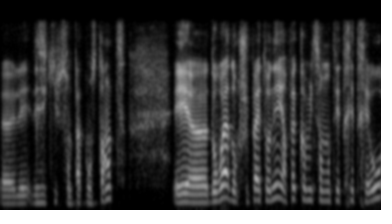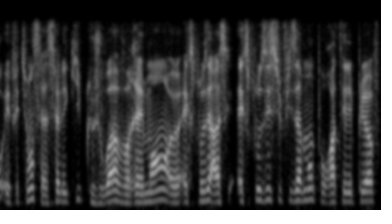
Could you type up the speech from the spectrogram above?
les, les, équipes sont pas constantes. Et donc voilà, donc je suis pas étonné. En fait, comme ils sont montés très très haut, effectivement, c'est la seule équipe que je vois vraiment exploser. exploser suffisamment pour rater les playoffs,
